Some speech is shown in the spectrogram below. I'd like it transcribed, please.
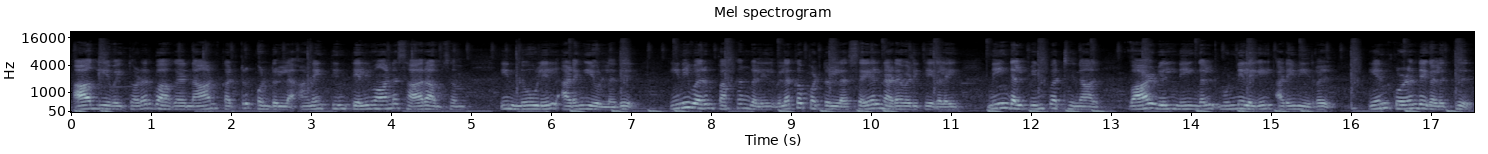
ஆகியவை தொடர்பாக நான் கற்றுக்கொண்டுள்ள அனைத்தின் தெளிவான சாராம்சம் இந்நூலில் அடங்கியுள்ளது. இனிவரும் பக்கங்களில் விளக்கப்பட்டுள்ள செயல் நடவடிக்கைகளை நீங்கள் பின்பற்றினால் வாழ்வில் நீங்கள் முன்னிலையை அடைவீர்கள். என் குழந்தைகளுக்கு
